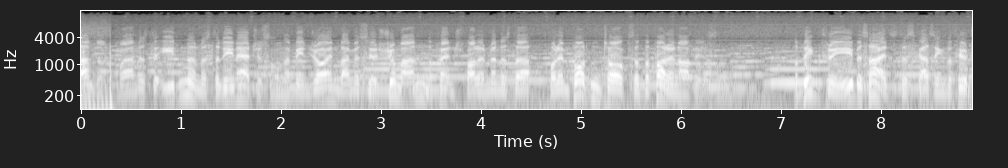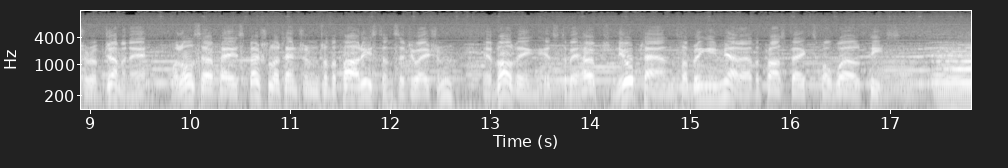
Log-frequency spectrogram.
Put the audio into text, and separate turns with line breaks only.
London, where Mr. Eden and Mr. Dean Acheson have been joined by Monsieur Schuman, the French Foreign Minister, for important talks at the Foreign Office. The Big Three, besides discussing the future of Germany, will also pay special attention to the Far Eastern situation, evolving it's to be hoped, new plans for bringing nearer the prospects for world peace.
